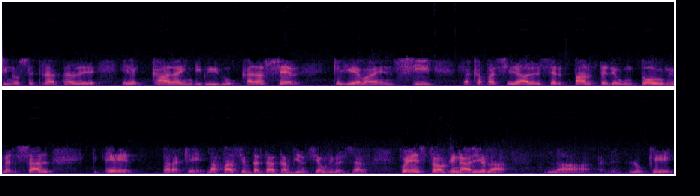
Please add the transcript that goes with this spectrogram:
sino se trata de, cada individuo, cada ser que lleva en sí la capacidad de ser parte de un todo universal eh, para que la paz en verdad también sea universal fue extraordinario la, la, lo que,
